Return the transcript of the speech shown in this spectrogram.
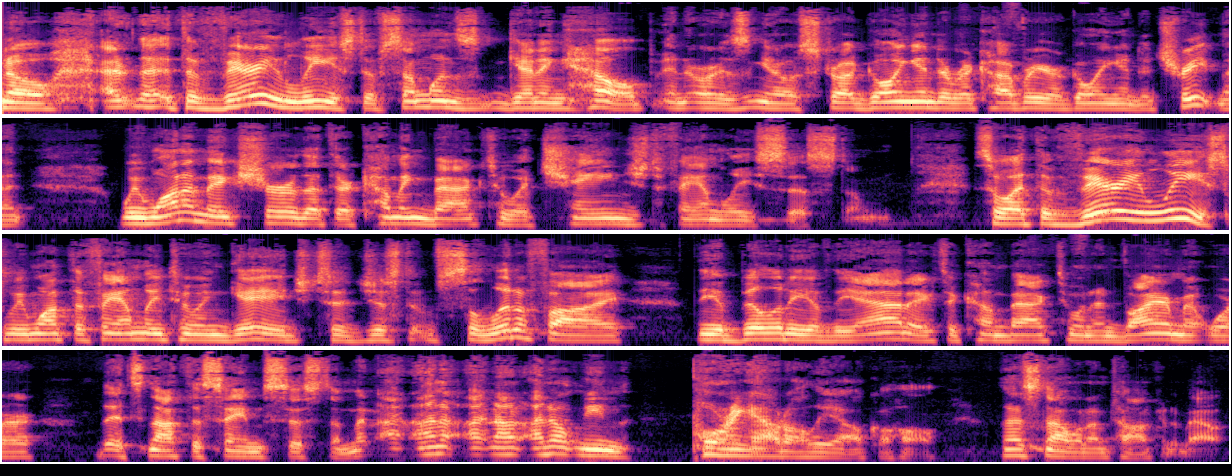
know, at the, at the, very least, if someone's getting help and or is you know going into recovery or going into treatment, we want to make sure that they're coming back to a changed family system. So at the very least, we want the family to engage to just solidify the ability of the addict to come back to an environment where it's not the same system. And I, I, I don't mean pouring out all the alcohol. That's not what I'm talking about.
